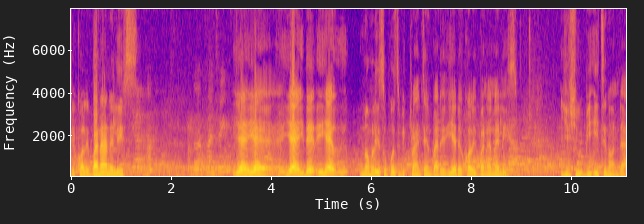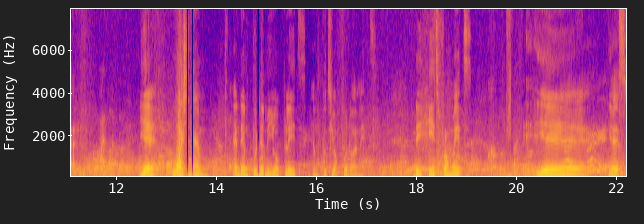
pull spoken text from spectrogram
they call it banana leaves. The plantain? Yeah, yeah, yeah. They, yeah normally it's supposed to be plantain, but here they call it banana leaves. You should be eating on that. Oh, I love that. Yeah, wash them and then put them in your plate and put your food on it. The heat from it. We'll suck it on. Yeah. Yes.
